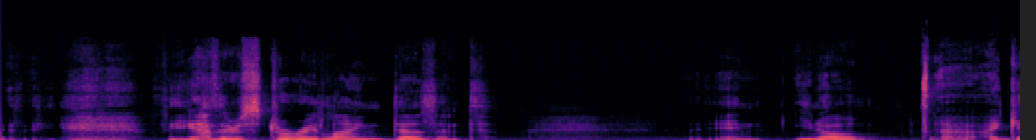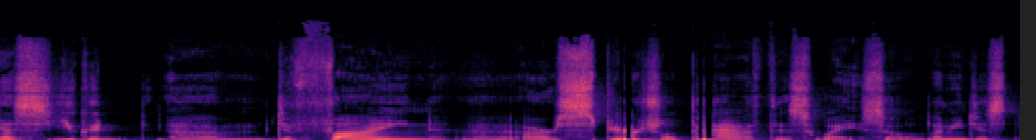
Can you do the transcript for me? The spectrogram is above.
the other storyline doesn't. And, you know, uh, I guess you could um, define uh, our spiritual path this way. So let me just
